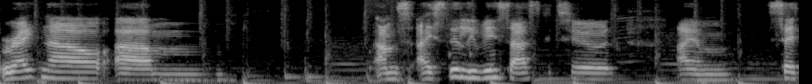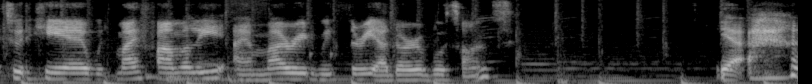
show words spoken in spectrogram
Right now, um, I'm I still live in Saskatoon. I am settled here with my family. I am married with three adorable sons. Yeah.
